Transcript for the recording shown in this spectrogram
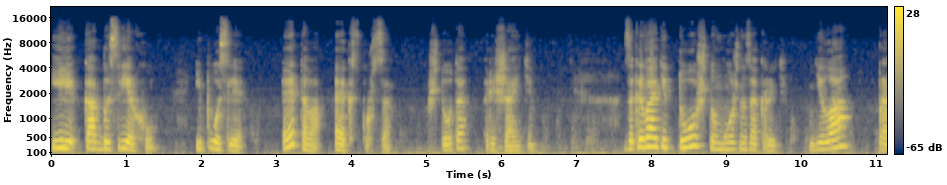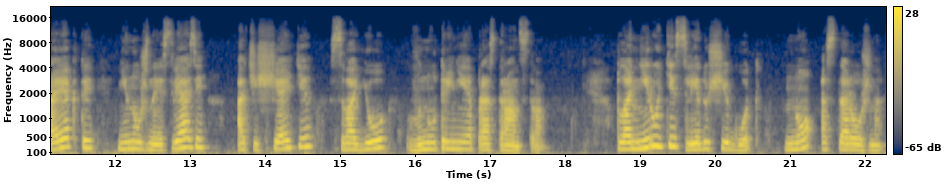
или как бы сверху. И после этого экскурса что-то решайте. Закрывайте то, что можно закрыть. Дела, проекты, ненужные связи. Очищайте свое внутреннее пространство. Планируйте следующий год, но осторожно.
